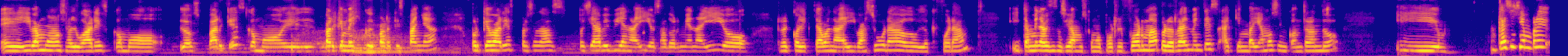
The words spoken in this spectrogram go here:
eh, íbamos a lugares como los parques, como el Parque México y Parque España, porque varias personas pues ya vivían ahí, o sea, dormían ahí o recolectaban ahí basura o lo que fuera. Y también a veces nos íbamos como por reforma, pero realmente es a quien vayamos encontrando y casi siempre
